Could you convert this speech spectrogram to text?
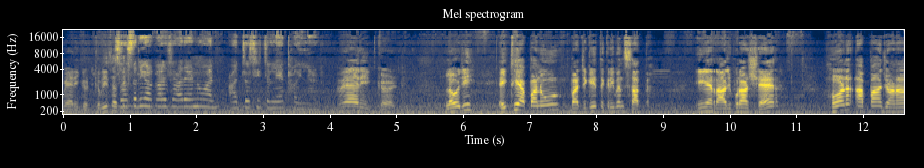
ਵੈਰੀ ਗੁੱਡ ਕਬੀਰ ਸਤਿ ਸ਼੍ਰੀ ਅਕਾਲ ਸਾਰਿਆਂ ਨੂੰ। ਅੱਜ- ਅੱਜ ਅਸੀਂ ਚੱਲੇ ਹਾਂ ਥਾਈਲੈਂਡ। ਵੈਰੀ ਗੁੱਡ ਲਓ ਜੀ ਇੱਥੇ ਆਪਾਂ ਨੂੰ ਵੱਜ ਗਏ ਤਕਰੀਬਨ 7 ਇਹ ਹੈ ਰਾਜਪੁਰਾ ਸ਼ਹਿਰ। ਹੁਣ ਆਪਾਂ ਜਾਣਾ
